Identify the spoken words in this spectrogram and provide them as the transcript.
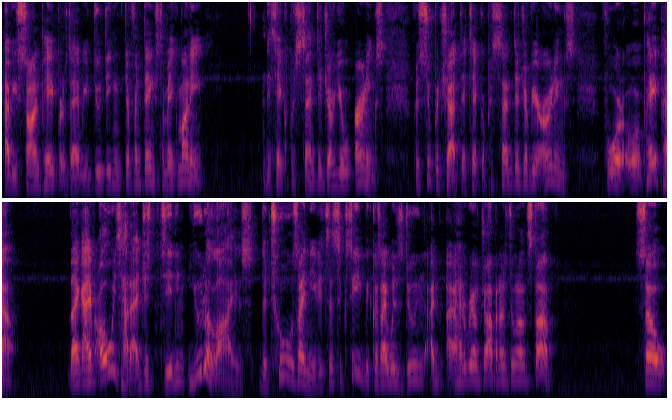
have you sign papers. They have you do different things to make money they take a percentage of your earnings for Super Chat. They take a percentage of your earnings for or PayPal. Like I've always had, it. I just didn't utilize the tools I needed to succeed because I was doing, I, I had a real job and I was doing other stuff. So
